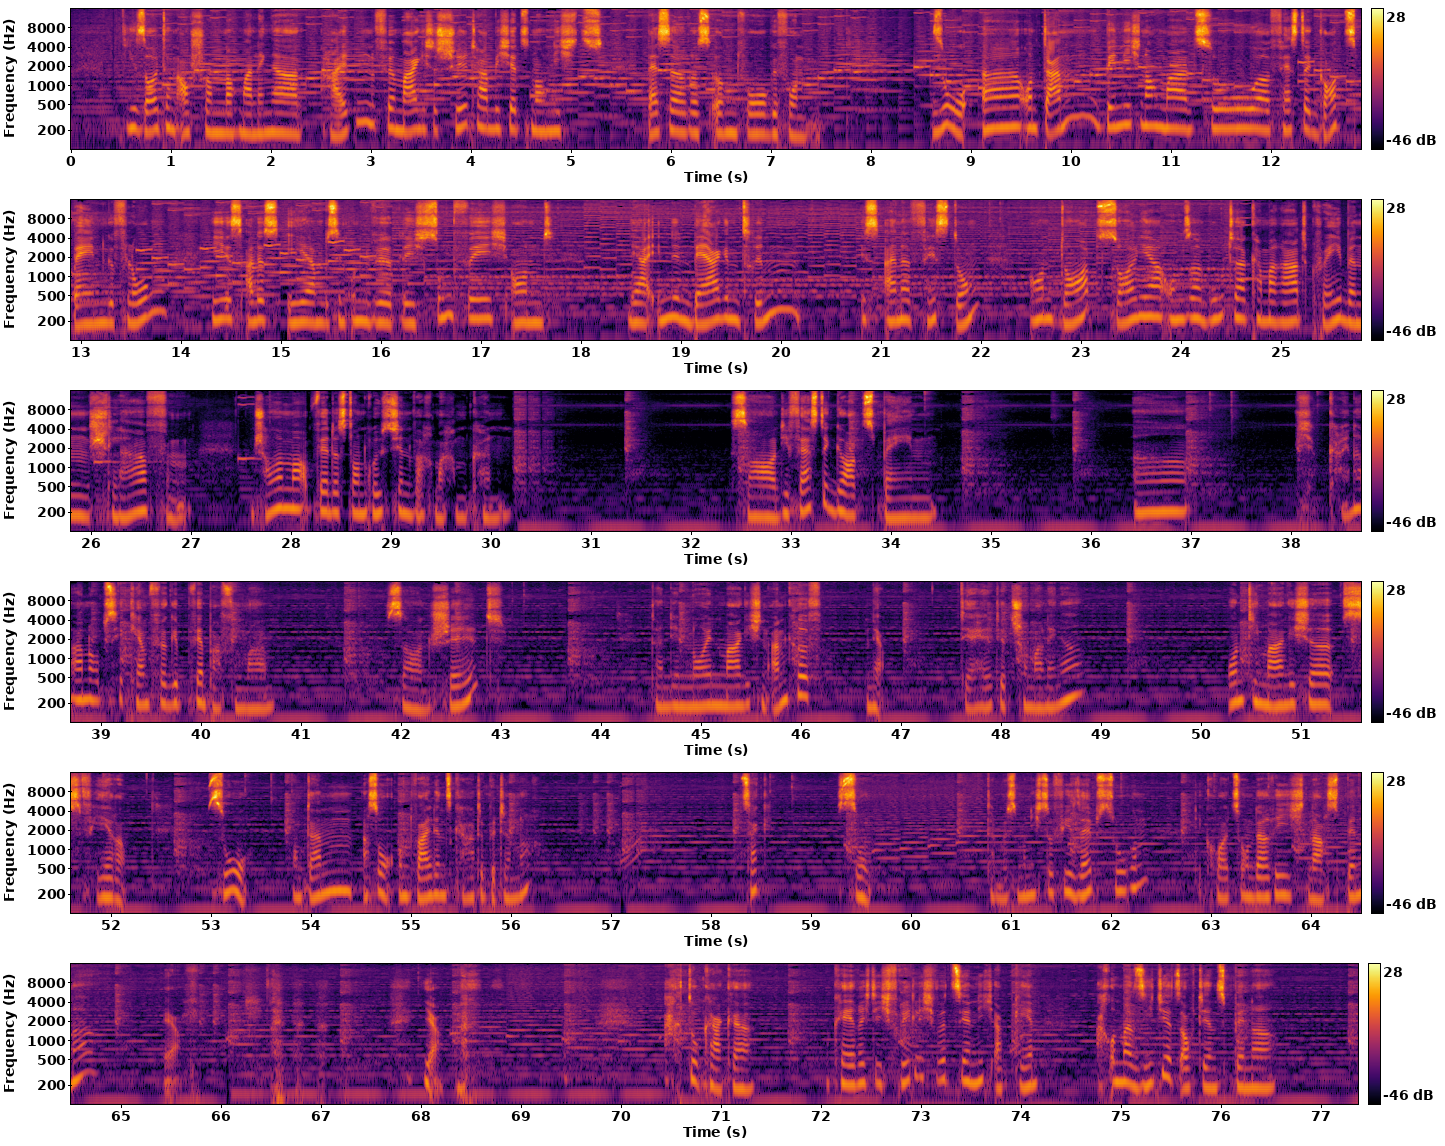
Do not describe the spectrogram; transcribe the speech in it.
Die sollte dann auch schon noch mal länger halten. Für magisches Schild habe ich jetzt noch nichts Besseres irgendwo gefunden. So, äh, und dann bin ich nochmal zur Feste Godsbane geflogen. Hier ist alles eher ein bisschen unwirklich, sumpfig und ja, in den Bergen drin ist eine Festung. Und dort soll ja unser guter Kamerad Craven schlafen. Dann schauen wir mal, ob wir das Dornröschen wach machen können. So, die Feste Godsbane. Äh, keine Ahnung, ob es hier Kämpfe gibt. Wir buffen mal. So, ein Schild. Dann den neuen magischen Angriff. Ja, der hält jetzt schon mal länger. Und die magische Sphäre. So, und dann... Achso, und Waldens Karte bitte noch. Zack. So. Da müssen wir nicht so viel selbst suchen. Die Kreuzung da riecht nach Spinner. Ja. Ja. Ach du Kacke. Okay, richtig friedlich wird es hier nicht abgehen. Ach, und man sieht jetzt auch den Spinner.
